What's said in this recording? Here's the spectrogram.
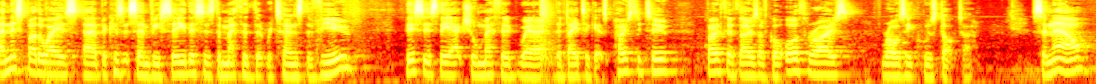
and this, by the way, is uh, because it's MVC, this is the method that returns the view. This is the actual method where the data gets posted to. Both of those I've got authorized, roles equals doctor. So now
